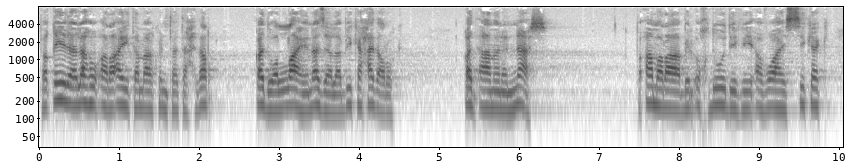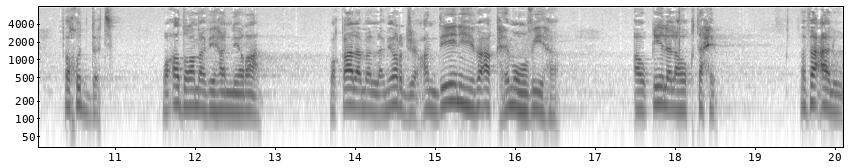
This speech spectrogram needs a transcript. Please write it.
فقيل له أرأيت ما كنت تحذر؟ قد والله نزل بك حذرك قد آمن الناس. فأمر بالأخدود في أفواه السكك فخدت وأضرم فيها النيران. وقال من لم يرجع عن دينه فأقحموه فيها أو قيل له اقتحم. ففعلوا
